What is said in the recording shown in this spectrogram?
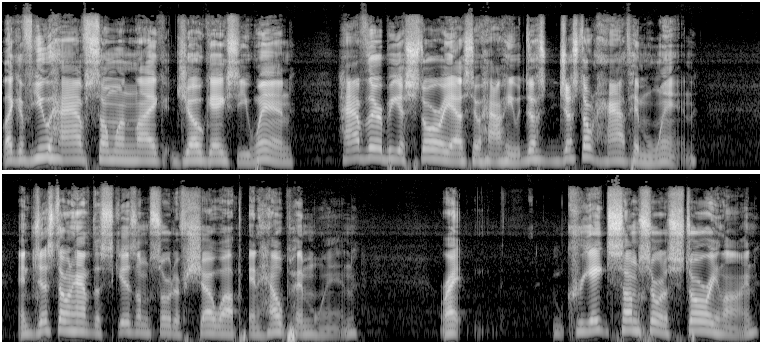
like if you have someone like Joe Gacy win, have there be a story as to how he would just just don't have him win, and just don't have the schism sort of show up and help him win, right? Create some sort of storyline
